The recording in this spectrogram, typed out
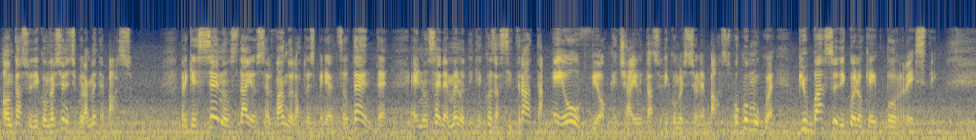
ha un tasso di conversione sicuramente basso perché se non stai osservando la tua esperienza utente e non sai nemmeno di che cosa si tratta, è ovvio che c'hai un tasso di conversione basso o comunque più basso di quello che vorresti.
